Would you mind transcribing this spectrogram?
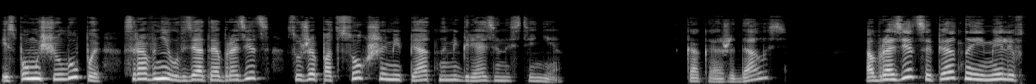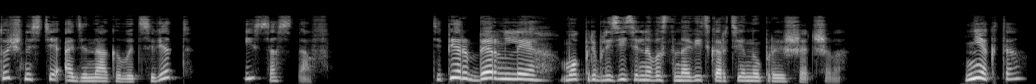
и с помощью лупы сравнил взятый образец с уже подсохшими пятнами грязи на стене. Как и ожидалось, Образец и пятна имели в точности одинаковый цвет и состав. Теперь Бернли мог приблизительно восстановить картину происшедшего. Некто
